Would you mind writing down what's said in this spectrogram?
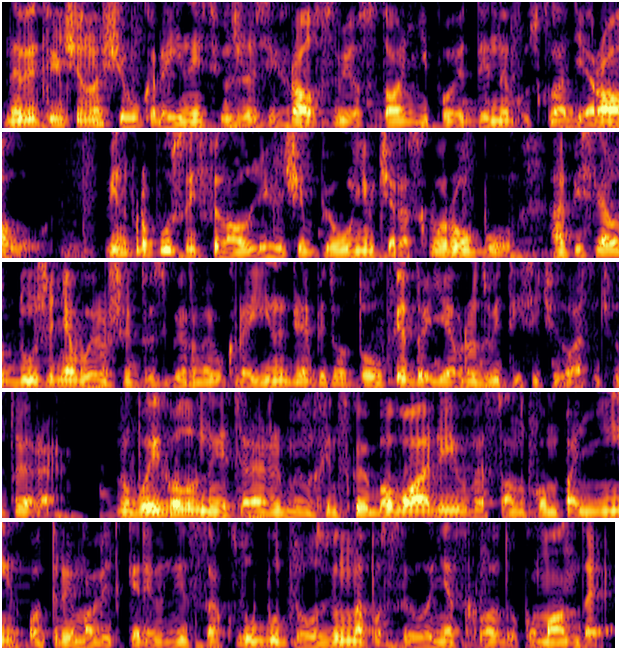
Не виключено, що українець уже зіграв свій останній поєдинок у складі Ралу. Він пропустить фінал Ліги Чемпіонів через хворобу, а після одужання вирушить до збірної України для підготовки до Євро 2024. Новий головний тренер Мюнхенської Баварії Весан Компані отримав від керівництва клубу дозвіл на посилення складу команди.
